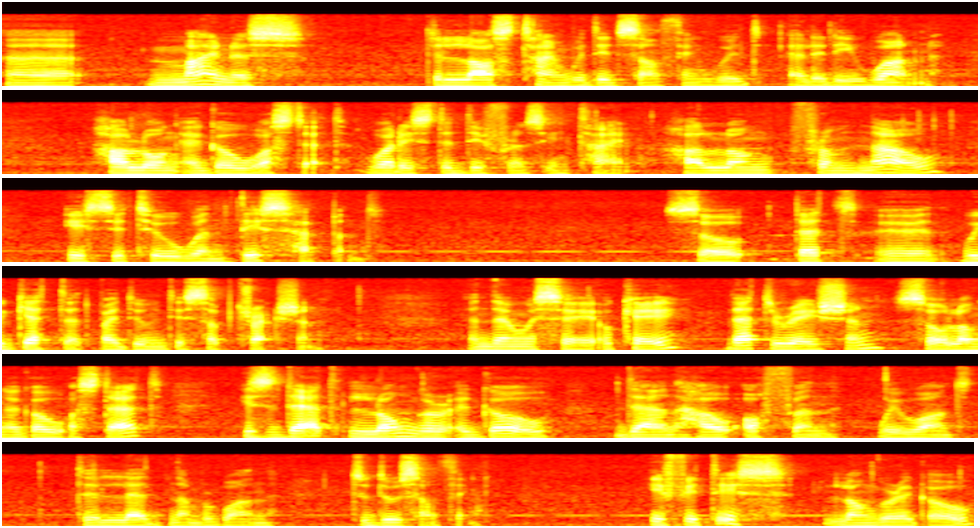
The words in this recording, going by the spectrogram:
uh, minus the last time we did something with LED 1 how long ago was that? What is the difference in time? How long from now is it to when this happened? So that uh, we get that by doing this subtraction. And then we say, okay, that duration, so long ago was that, is that longer ago than how often we want the LED number one to do something? If it is longer ago,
